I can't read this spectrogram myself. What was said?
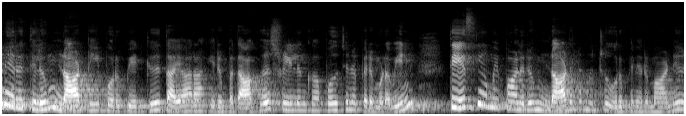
நேரத்திலும் நாட்டை பொறுப்பேற்க தயாராக இருப்பதாக ஸ்ரீலங்கா பொதுஜன பெருமுனவின் தேசிய அமைப்பாளரும் நாடாளுமன்ற உறுப்பினருமான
